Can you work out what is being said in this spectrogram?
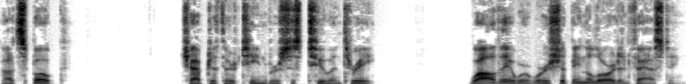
God spoke chapter 13, verses 2 and 3. While they were worshiping the Lord and fasting,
